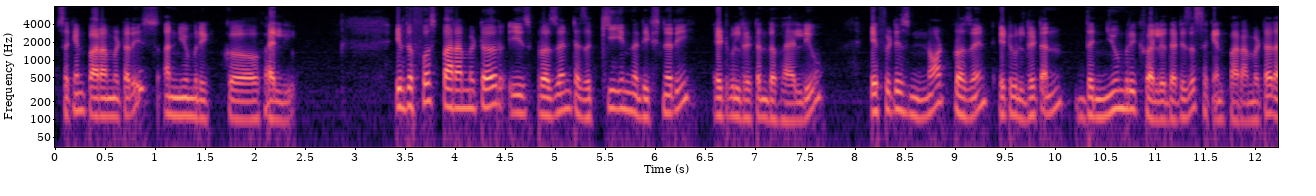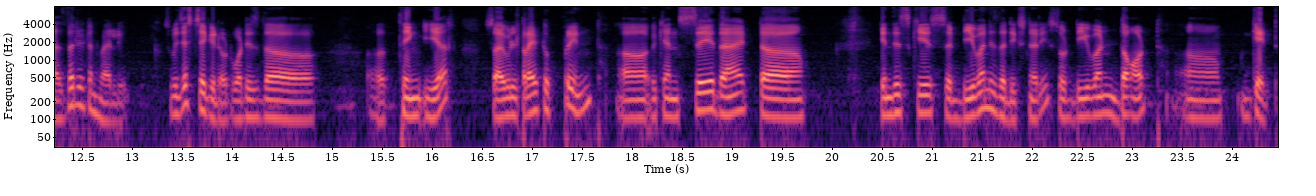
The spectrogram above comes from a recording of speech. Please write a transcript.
second parameter is a numeric value if the first parameter is present as a key in the dictionary, it will return the value. If it is not present, it will return the numeric value that is the second parameter as the return value. So we just check it out. What is the uh, thing here? So I will try to print. Uh, we can say that uh, in this case d1 is the dictionary. So d1 dot uh, get.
